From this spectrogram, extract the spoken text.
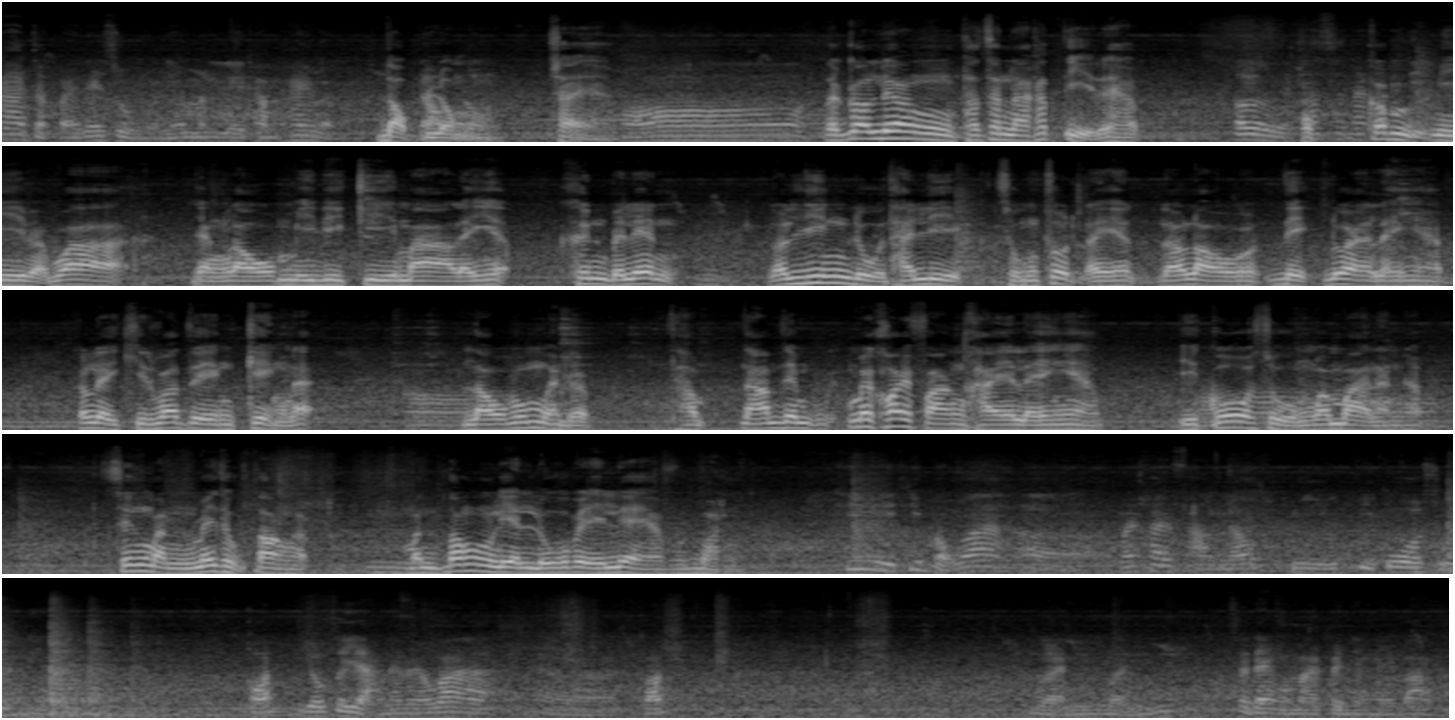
น่าจะไปได้สูงกว่านี้มันเลยทำให้แบบดรอปลงดรอปใช่ครับอ๋อแล้วก็เรื่องทัศนคติด้วยครับ เออผมทัศนคติก็มีแบบว่าอย่างเรามีดีกรีมาอะไรเงี้ย ขึ้นไปเล่นอืมแล้วยิ่งดูไทยลีกสูงสุดอะไรเงี้ยแล้วเราเด็กด้วยอะไรเงี้ยครับก็เลยคิดว่าตัวเองเก่งแล้วอ๋อเราก็เหมือนแบบทำน้ำเต็มไม่ค่อยฟังใครอะไรเงี้ยครับอีโก้สูงประมาณนั้นครับ ซึ่งมันไม่ถูกต้องครับอืมมันต้องเรียนรู้ไปเรื่อยๆครับฟุตบอลที่ที่บอกว่าเอ่อไม่ค่อยฟังแล้วมีอีโก้สูงเนี่ยก๊อตยกตัวอย่างได้ไหมว่าเอ่อก๊อตเหมือนเหมือนแสดงออกมาเป็นยังไงบ้าง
